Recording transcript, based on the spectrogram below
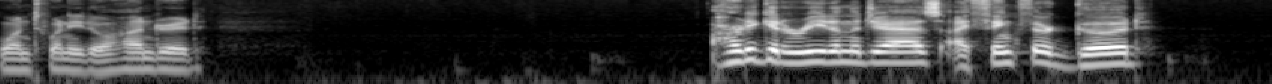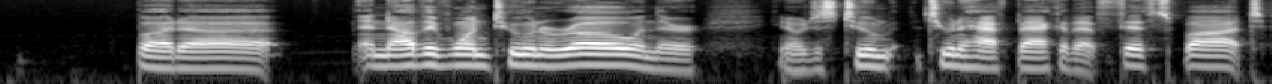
120 to 100 hard to get a read on the Jazz. I think they're good, but uh, and now they've won two in a row, and they're you know just two two and a half back of that fifth spot.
